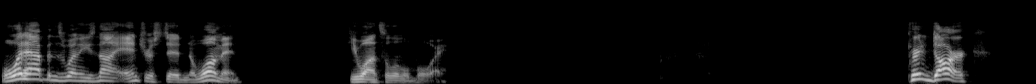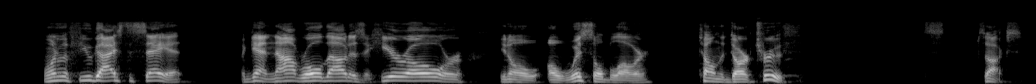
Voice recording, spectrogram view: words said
Well, what happens when he's not interested in a woman? He wants a little boy. Pretty dark. One of the few guys to say it. Again, not rolled out as a hero or, you know, a whistleblower, telling the dark truth. Sucks.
